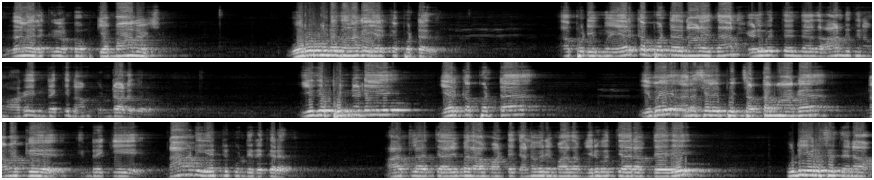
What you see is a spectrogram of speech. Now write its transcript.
அதுதான் இருக்கிற ரொம்ப முக்கியமான விஷயம். ஒரு மனதாக ஏற்கப்பட்டது. அப்படி ஏற்கப்பட்டதுனாலே தான் தான் எழுபத்தைந்தாவது ஆண்டு தினமாக இன்றைக்கு நாம் கொண்டாடுகிறோம். இது பின்னாடி ஏற்கப்பட்ட இவை அரசியலமைப்பு சட்டமாக நமக்கு இன்றைக்கு நாடு ஏற்றுக்கொண்டிருக்கிறது. ஆயிரத்தி தொள்ளாயிரத்தி ஐம்பதாம் ஆண்டு ஜனவரி மாதம் இருபத்தி ஆறாம் தேதி குடியரசு தினம்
